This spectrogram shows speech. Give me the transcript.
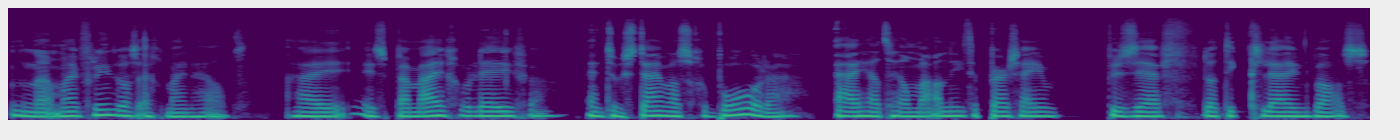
Nou, mijn vriend was echt mijn held. Hij is bij mij gebleven. En toen Stijn was geboren, hij had helemaal niet per se een besef dat hij klein was.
